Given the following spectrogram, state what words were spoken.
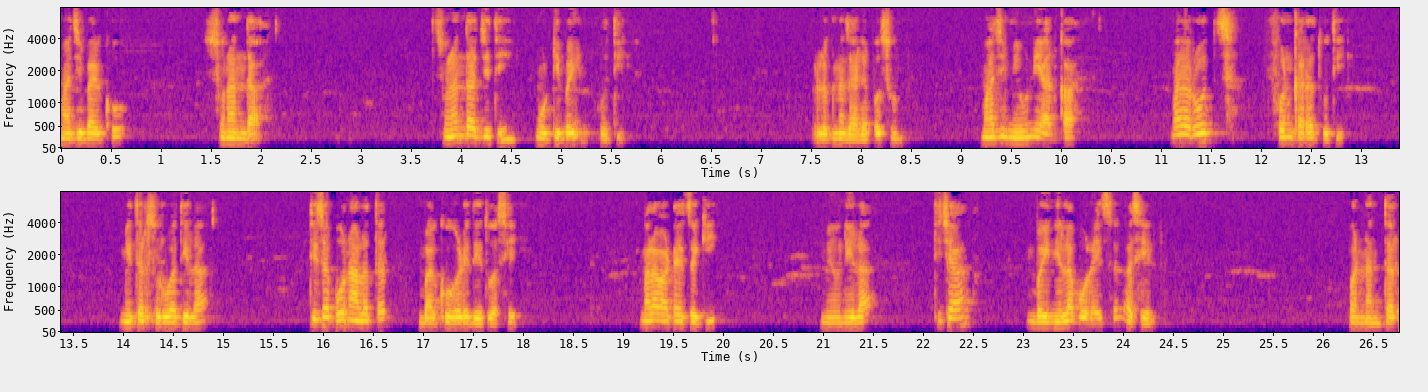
माझी बायको सुनंदा सुनंदाची ती मोठी बहीण होती. लग्न झाल्यापासून माझी मेवणी अलका मला रोज फोन करत होती. मी तर सुरुवातीला तिचा फोन आला तर बायकोकडे देत असे. मला वाटायचं की मेवनीला तिच्या बहिणीला बोलायचं असेल. पण नंतर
